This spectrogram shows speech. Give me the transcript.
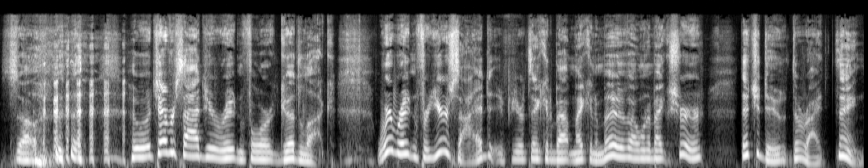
So, whichever side you're rooting for, good luck. We're rooting for your side. If you're thinking about making a move, I want to make sure that you do the right thing.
